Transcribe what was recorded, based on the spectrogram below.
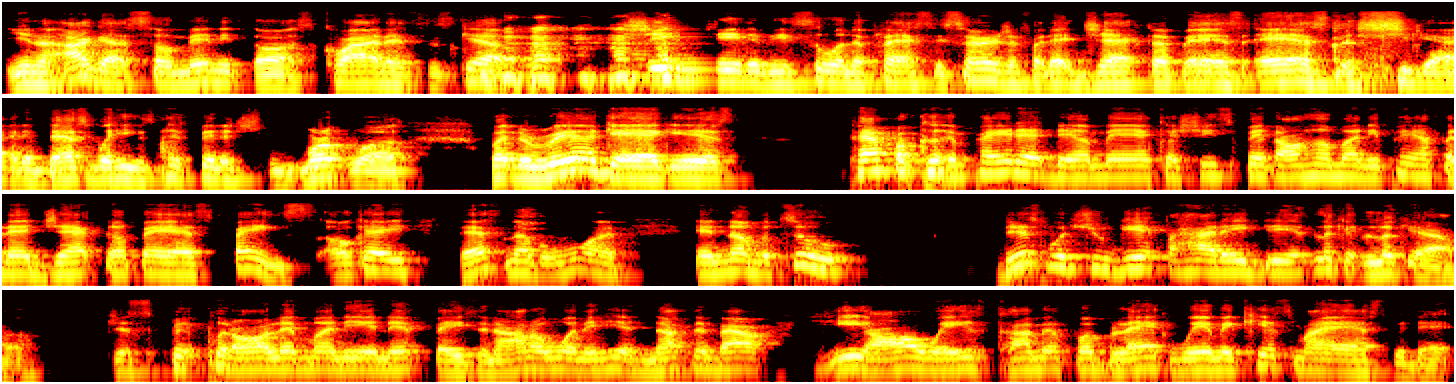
You know, I got so many thoughts. Quiet as it's kept. she need to be suing the plastic surgeon for that jacked up ass ass that she got. If that's what he was, his finished work was. But the real gag is Pepa couldn't pay that damn man because she spent all her money paying for that jacked up ass face. Okay, that's number one. And number two, this what you get for how they did. Look at look at her. Just put all that money in their face, and I don't want to hear nothing about he always coming for black women. Kiss my ass with that.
